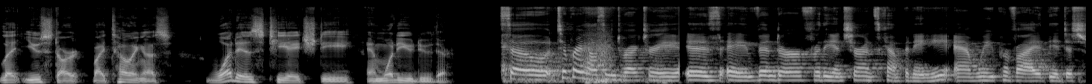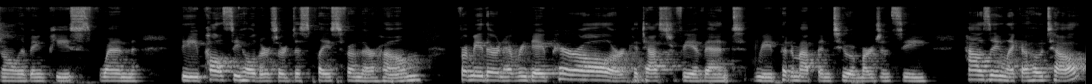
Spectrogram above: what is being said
let you start by telling us what is THD and what do you do there? So, Temporary Housing Directory is a vendor for the insurance company, and we provide the additional living piece when the policyholders are displaced from their home from either an everyday peril or catastrophe event, we put them up into emergency housing like a hotel.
